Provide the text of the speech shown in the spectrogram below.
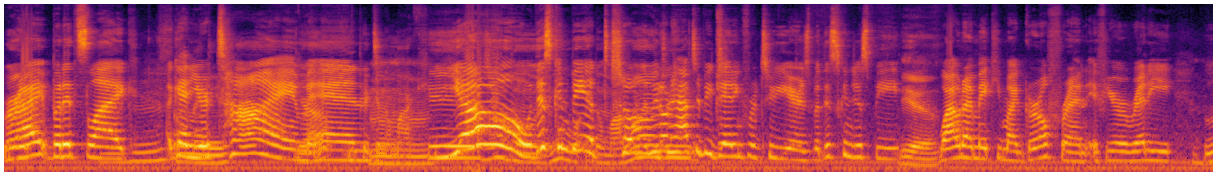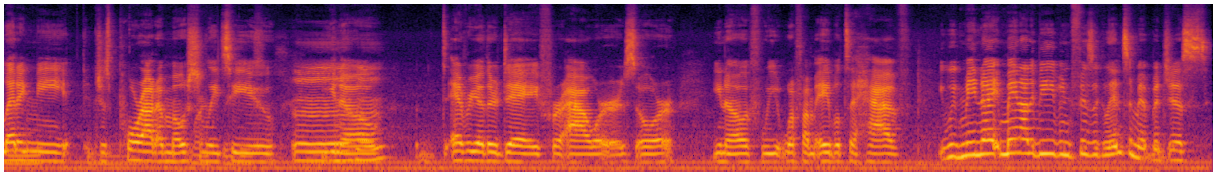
right? But it's like again, your time Yeah. and picking up my Mhm. kids. Yo, this can you be a do totally. We don't have to be dating for two years, but this can just be. Yeah. Why would I make you my girlfriend if you're already letting me just pour out emotionally to you, you know, every other day for hours, or you know, if we if I'm able to have, we may not may not be even physically intimate, but just.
